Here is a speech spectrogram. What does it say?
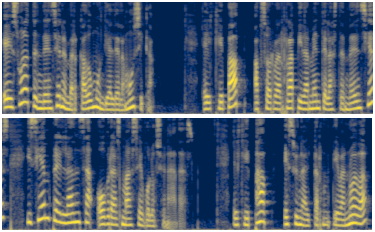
es una tendencia en el mercado mundial de la música. El K-pop absorbe rápidamente las tendencias y siempre lanza obras más evolucionadas. El K-pop es una alternativa nueva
